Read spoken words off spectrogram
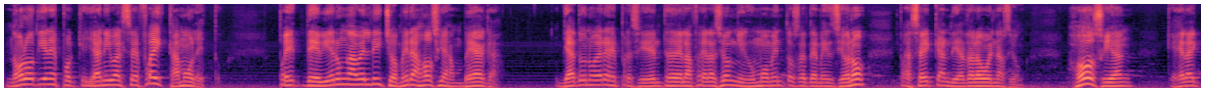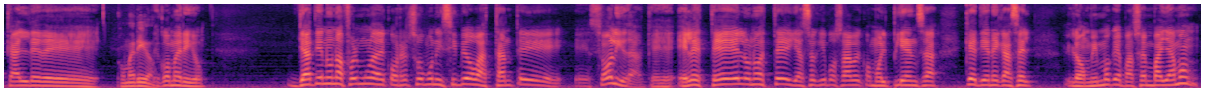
No lo tienes porque ya Aníbal se fue y está molesto. Pues debieron haber dicho, mira Josian, ve acá. Ya tú no eres el presidente de la federación y en un momento se te mencionó para ser candidato a la gobernación. Josian, que es el alcalde de, Comerío. de Comerío, ya tiene una fórmula de correr su municipio bastante eh, sólida, que él esté, él o no esté, ya su equipo sabe cómo él piensa, qué tiene que hacer. Lo mismo que pasó en Bayamón.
